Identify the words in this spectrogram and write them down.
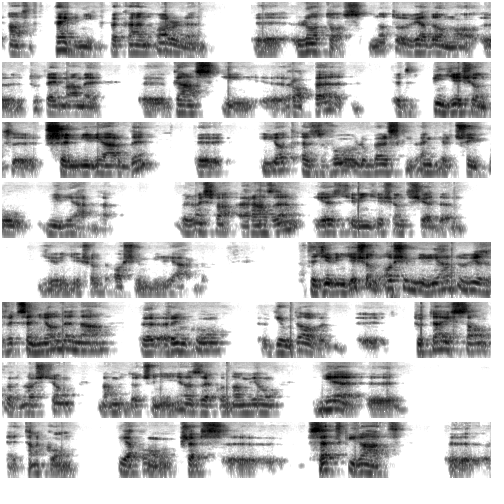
a Pegnik, PKN Orlen, Lotos, no to wiadomo, tutaj mamy gaz i ropę, 53 miliardy JSW Lubelski Węgiel 3,5 miliarda. Proszę Państwa, razem jest 97, 98 miliardów. Te 98 miliardów jest wycenione na rynku giełdowym. Tutaj z całą pewnością mamy do czynienia z ekonomią nie taką, jaką przez setki lat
